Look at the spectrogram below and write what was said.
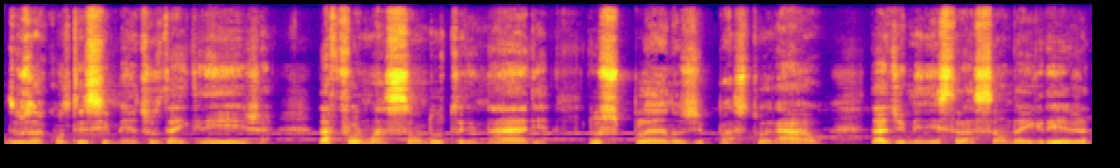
dos acontecimentos da igreja, da formação doutrinária, dos planos de pastoral, da administração da igreja,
